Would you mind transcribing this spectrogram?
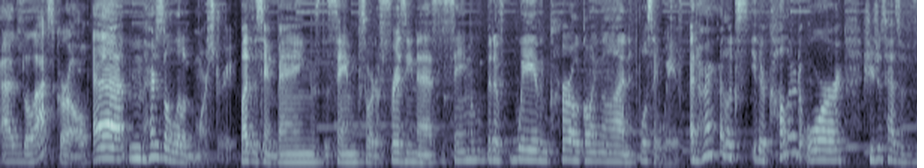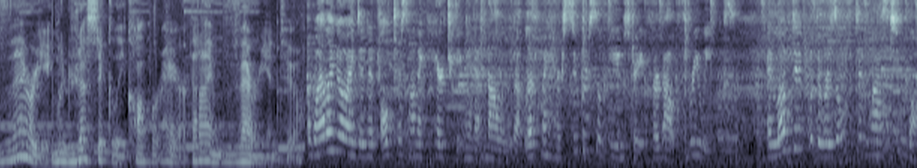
as the last girl. Uh, mm, hers is a little bit more straight, but the same bangs, the same sort of frizziness, the same little bit of wave and curl going on. We'll say wave. And her hair looks either colored or she just has very majestically copper hair that I am very into. A while ago, I did an ultrasonic hair treatment at Nalu that left my hair super silky and straight for about three weeks. I loved it, but the results didn't last too long,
